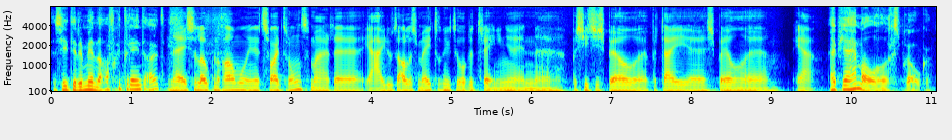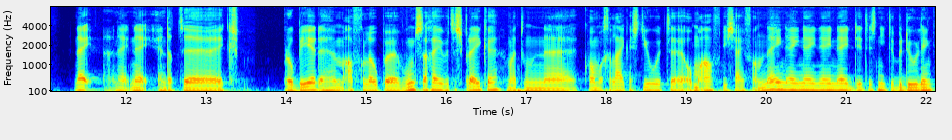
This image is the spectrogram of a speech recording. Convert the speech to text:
ziet hij er minder afgetraind uit? Nee, ze lopen nog allemaal in het zwart rond. Maar ja, hij doet alles mee tot nu toe op de trainingen. En positiespel, partijspel, ja. Heb je hem al gesproken? Nee, nee, nee. En dat, ik probeerde hem afgelopen woensdag even te spreken. Maar toen uh, kwam er gelijk een steward uh, op me af. Die zei van nee, nee, nee, nee, nee, dit is niet de bedoeling.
